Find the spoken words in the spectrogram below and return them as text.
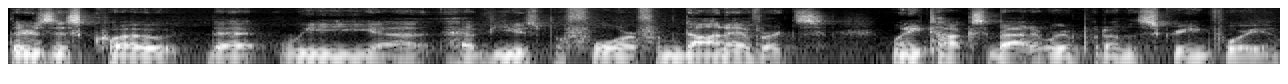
There's this quote that we uh, have used before from Don Everts when he talks about it. We're going to put on the screen for you.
